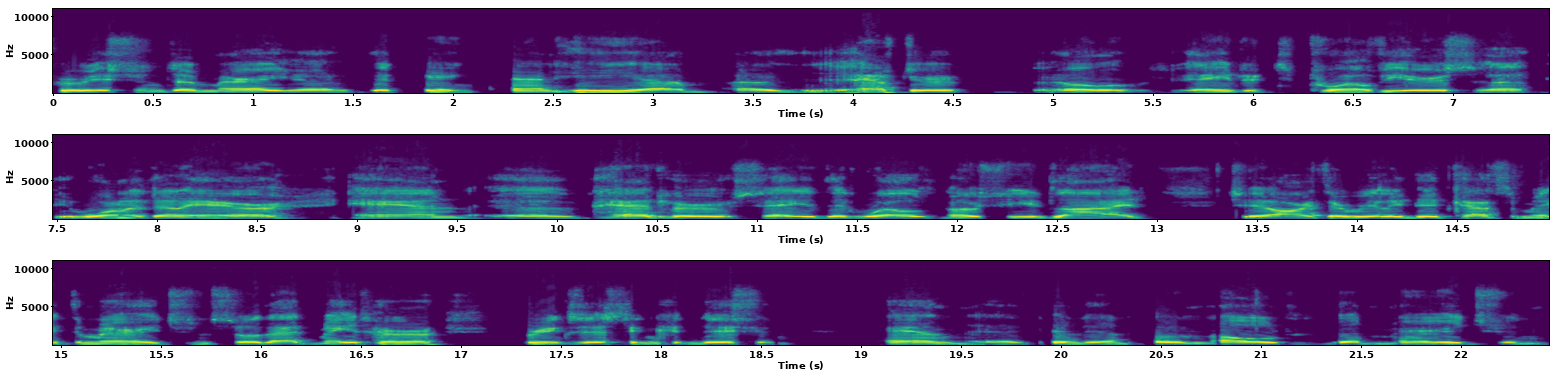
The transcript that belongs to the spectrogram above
permission to marry the king. And he, um, after oh, eight or 12 years, uh, wanted an heir and uh, had her say that, well, no, she lied Arthur really did consummate the marriage, and so that made her pre-existing condition and uh, and then annulled the marriage, and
